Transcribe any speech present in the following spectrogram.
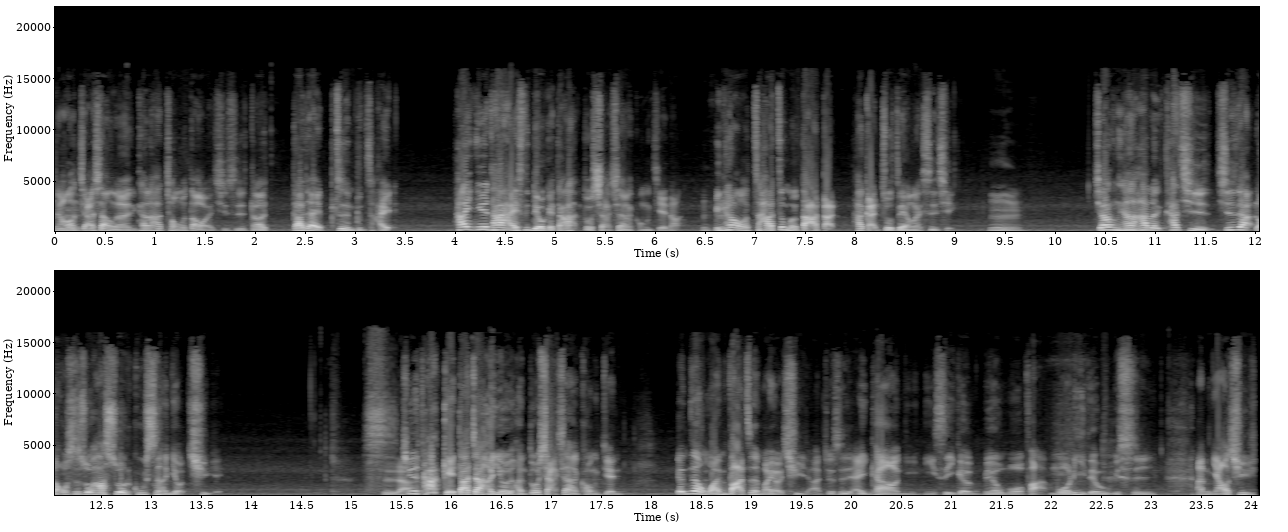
然后加上呢，嗯、你看他从头到尾，其实大大家也真的不知还他，因为他还是留给大家很多想象的空间啊。嗯、你看哦，他这么大胆，他敢做这样的事情，嗯，加上你看他的，他其实其实他老实说，他说的故事很有趣，哎。是啊，就是他给大家很有很多想象的空间，跟这种玩法真的蛮有趣的啊。就是哎、欸，你看哦，你你是一个没有魔法魔力的巫师，那你要去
